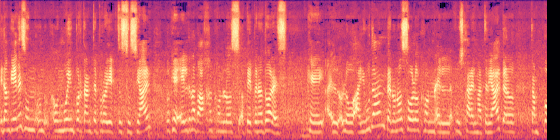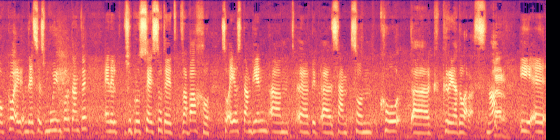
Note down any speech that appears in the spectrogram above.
Y también es un, un- un muy importante proyecto social, porque él trabaja con los pepenadores, que lo ayudan, pero no solo con el buscar el material, pero tampoco, eh, eso es muy importante, en el, su proceso de trabajo. So, ellos también um, eh, de- eh, son, co-creadoras, ¿no? Claro. Y eh,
